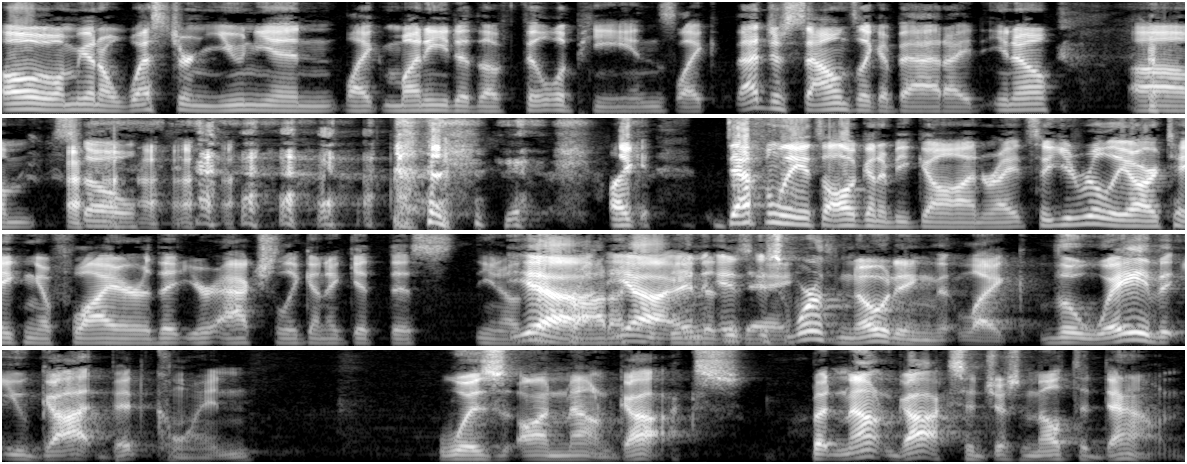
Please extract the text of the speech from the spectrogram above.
oh i'm going to western union like money to the philippines. Like that just sounds like a bad idea you know um so like definitely it's all going to be gone, right? So you really are taking a flyer that you're actually going to get this, you know, yeah, yeah, and it's, it's worth noting that like the way that you got Bitcoin was on Mount Gox, but Mount Gox had just melted down,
